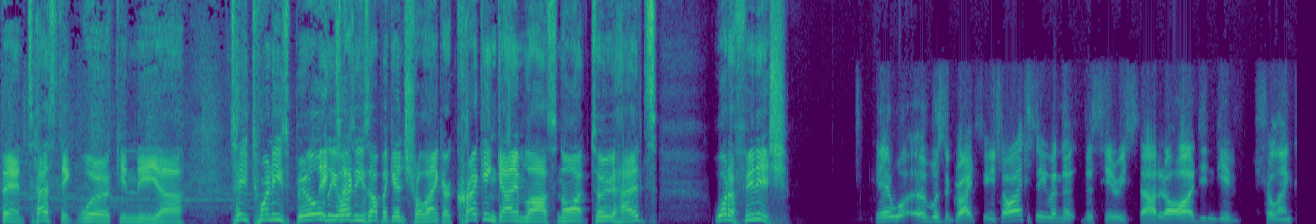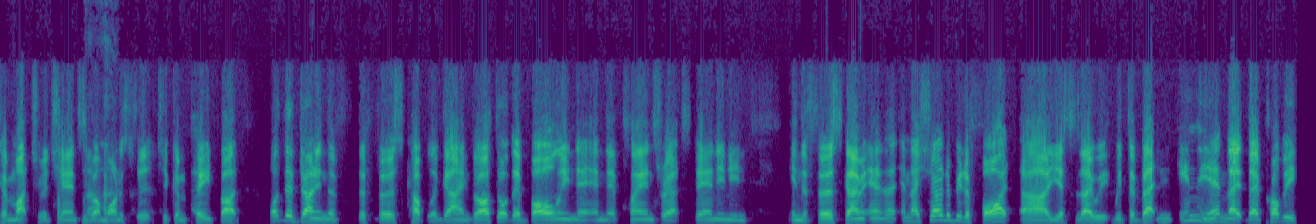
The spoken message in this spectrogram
fantastic work in the uh, T20s, Bill. Exactly. The Aussies up against Sri Lanka. Cracking game last night, too, Hads. What a finish. Yeah, well, it was a great finish. I actually, when the, the series started, I didn't give Sri Lanka much of a chance, if I'm honest, to, to compete. But what they've done in the, the first couple of games, I thought their bowling and their plans were outstanding in, in the first game. And, and they showed a bit of fight uh, yesterday with, with the bat. And in the end, they, they probably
